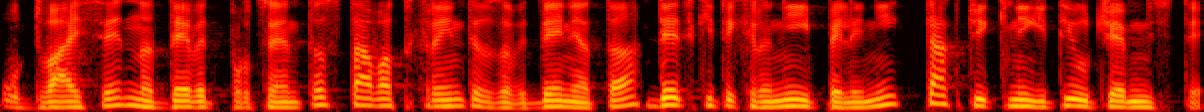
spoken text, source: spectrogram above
От 20 на 9% стават храните в заведенията, детските храни и пелени, както и книгите и учебниците.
